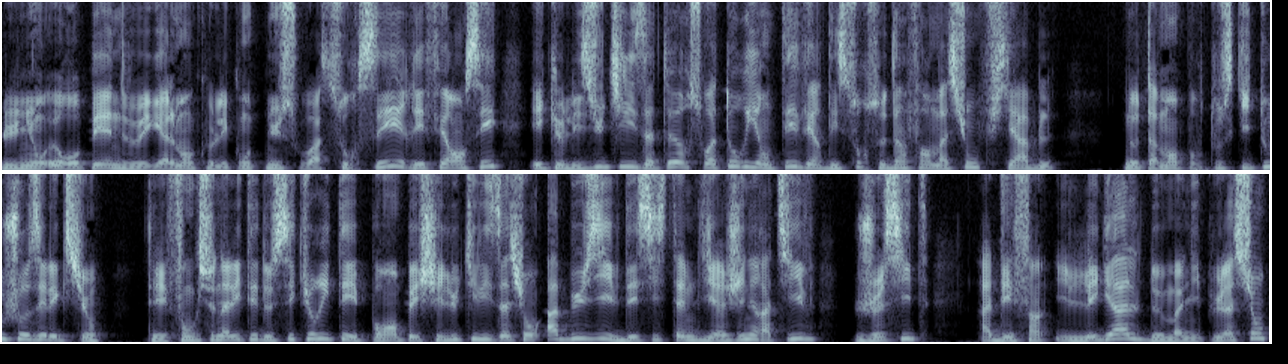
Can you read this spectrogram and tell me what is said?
L'Union européenne veut également que les contenus soient sourcés, référencés et que les utilisateurs soient orientés vers des sources d'informations fiables, notamment pour tout ce qui touche aux élections. Des fonctionnalités de sécurité pour empêcher l'utilisation abusive des systèmes d'IA générative, je cite, à des fins illégales de manipulation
